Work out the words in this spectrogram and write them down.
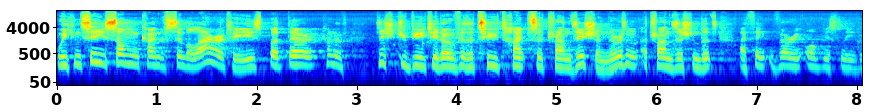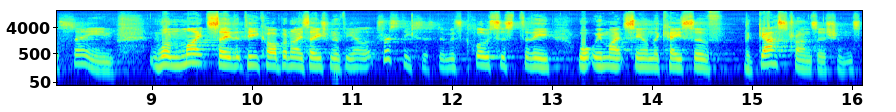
we can see some kind of similarities, but they're kind of distributed over the two types of transition. There isn't a transition that's, I think, very obviously the same. One might say that decarbonisation of the electricity system is closest to the, what we might see on the case of the gas transitions,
